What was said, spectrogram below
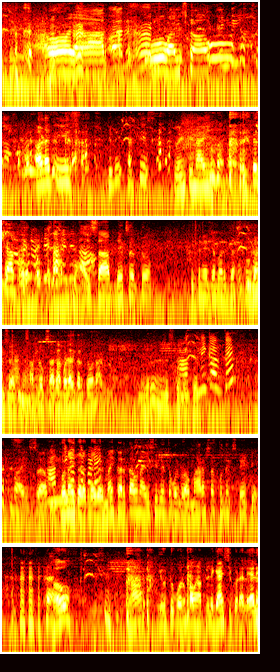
ओ यार। ओ भाई साहब। अड़तीस। कितनी? छत्तीस। ट्वेंटी नाइन कितने थे आपके भाई साहब देख सकते हो इतने ज़बरदस्त स्टूडेंट्स हैं अपने। आप लोग सारे पढ़ाई करते हो ना? मेरी इंग्लिश को लेके। नहीं करते? भाई साहब तो नहीं करते मैं करता हूँ ना इसीलिए तो बोल रहा हूँ महाराष्ट्र खुद एक स्टेट है। हा युट्यूब वरून पाहून आपल्याला ज्ञान शिकू राहिले. याला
